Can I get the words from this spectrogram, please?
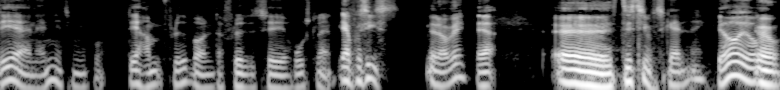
Det er en anden, jeg tænker på. Det er ham, flødebollen, der flyttede til Rusland. Ja, præcis. Netop, ikke? Ja. Øh, det er Steven Skallen, ikke? Jo, jo. Jo.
